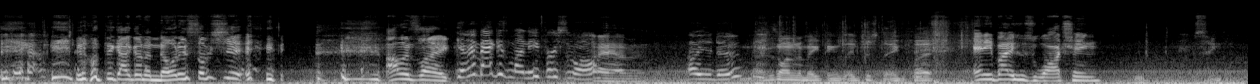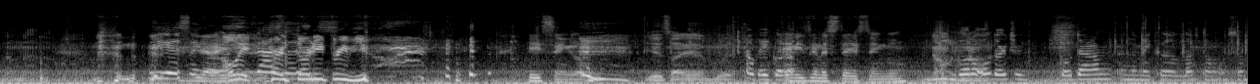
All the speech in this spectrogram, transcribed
Yeah. You don't think I'm gonna notice some shit? I was like, Give him back his money, first of all. I haven't. Oh, you do? I just wanted to make things interesting. But anybody who's watching, single. No, no, no. He is single. Yeah, he Only. Her 33 views. He's single. yes, I am. But Okay, go and to he's gonna stay single. no, go to. Old Orchard. Go down and then make a left on Wilson.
